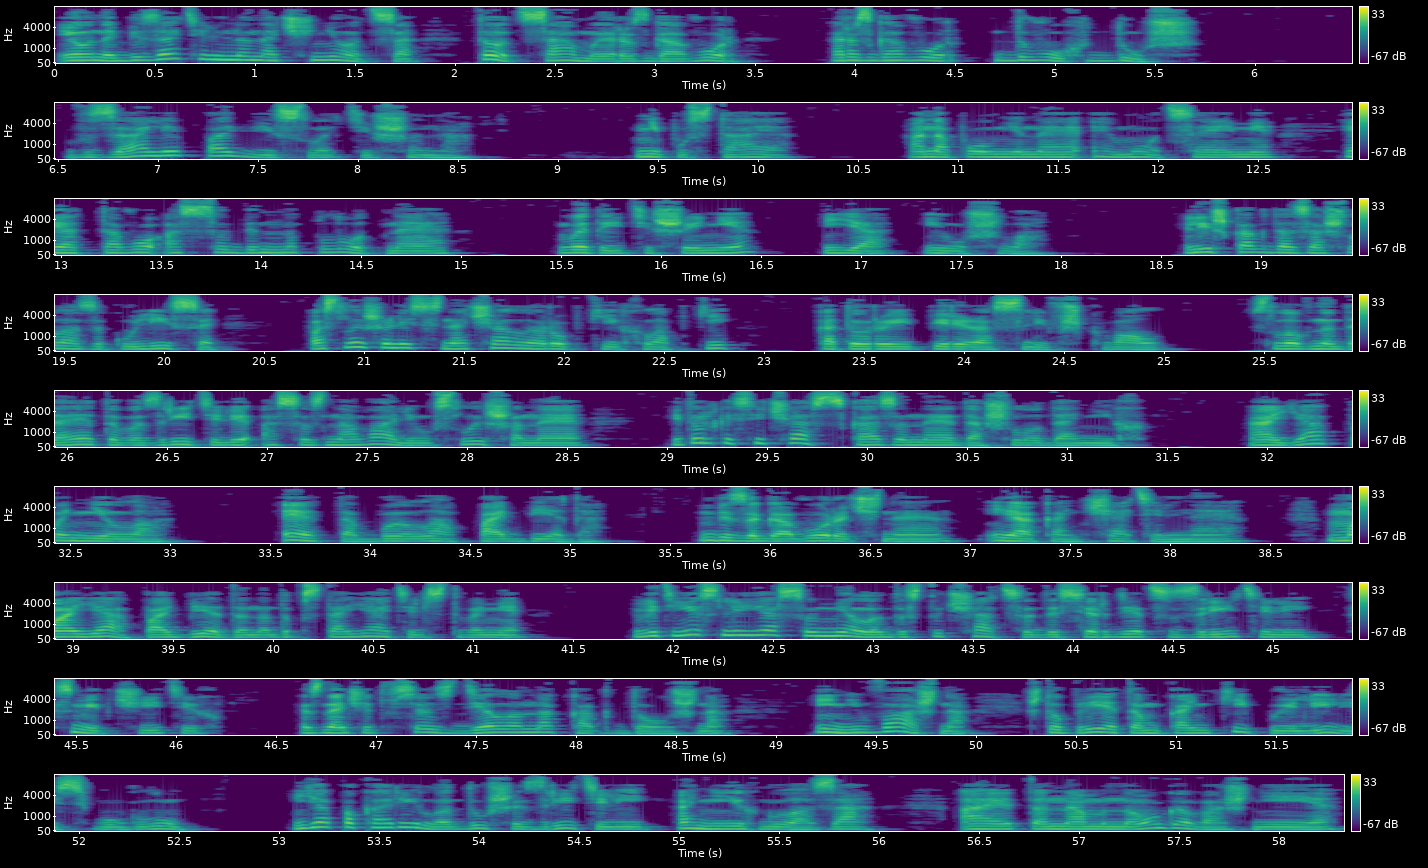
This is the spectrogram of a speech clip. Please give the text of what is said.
И он обязательно начнется, тот самый разговор, разговор двух душ. В зале повисла тишина. Не пустая, а наполненная эмоциями и оттого особенно плотная. В этой тишине я и ушла. Лишь когда зашла за кулисы, послышались сначала робкие хлопки, которые переросли в шквал. словно до этого зрители осознавали услышанное, и только сейчас сказанное дошло до них. А я поняла. Это была победа. Безоговорочная и окончательная. Моя победа над обстоятельствами. Ведь если я сумела достучаться до сердец зрителей, смягчить их, значит, все сделано как должно. И неважно, что при этом коньки пылились в углу. Я покорила души зрителей, а не их глаза, а это намного важнее.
